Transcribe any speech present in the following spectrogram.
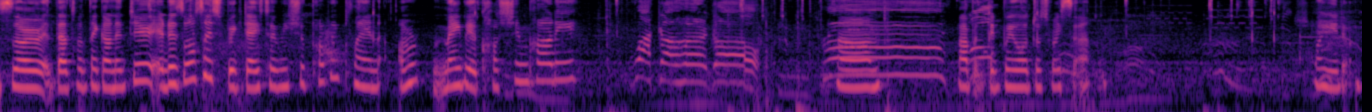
so that's what they're gonna do. It is also Spook Day, so we should probably plan um, maybe a costume party. Um, ah, but did we all just reset? What are you doing?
